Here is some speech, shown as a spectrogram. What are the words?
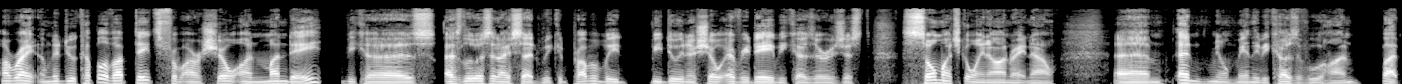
All right, I'm going to do a couple of updates from our show on Monday because, as Lewis and I said, we could probably be doing a show every day because there is just so much going on right now, um, and you know mainly because of Wuhan. But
